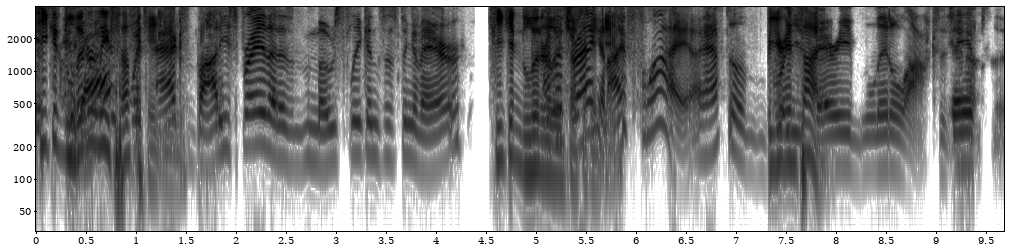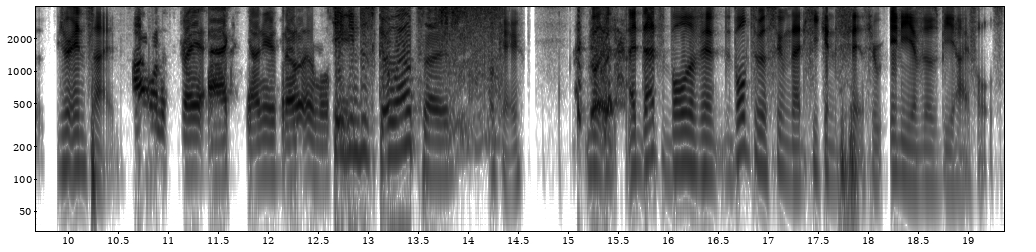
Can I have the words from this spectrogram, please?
he could literally guys, with suffocate With you. axe body spray that is mostly consisting of air. He can literally. I'm literally a suffocate dragon. you. I fly. I have to But you're inside. very little oxygen. Dave. up You're inside. I want to spray axe down your throat, and we'll He see. can just go outside. Okay. But I, that's bold of him. Bold to assume that he can fit through any of those beehive holes.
